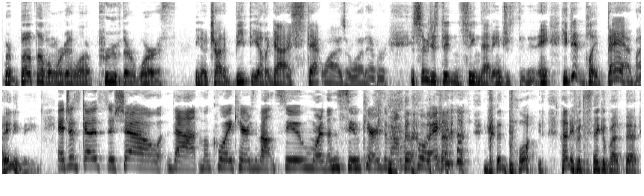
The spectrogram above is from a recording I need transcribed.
where both of them were going to want to prove their worth you know, try to beat the other guy stat wise or whatever. Suh just didn't seem that interested in it. He didn't play bad by any means. It just goes to show that McCoy cares about Suh more than Suh cares about McCoy. Good point. I didn't even think about that.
